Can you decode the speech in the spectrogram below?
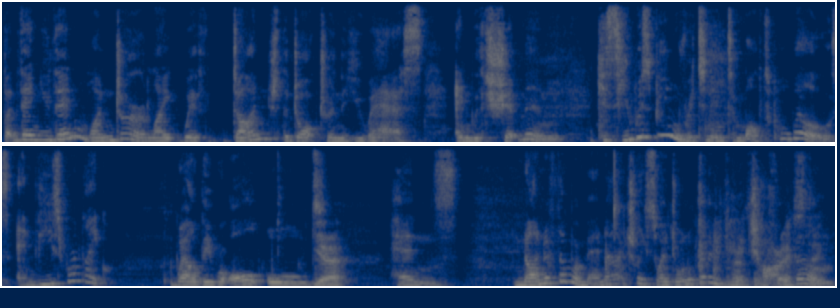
but then you then wonder like with Duntsch, the doctor in the U.S., and with Shipman, because he was being written into multiple wills, and these were like, well, they were all old Yeah, hens. None of them were men actually, so I don't know whether he kind of That's them.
